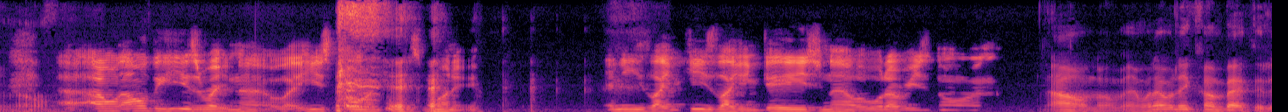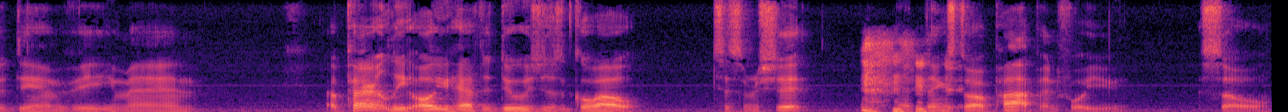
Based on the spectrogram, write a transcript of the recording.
you know, I I don't. I don't think he is right now. Like he's throwing his money, and he's like he's like engaged now or whatever he's doing. I don't know, man. Whenever they come back to the DMV, man, apparently all you have to do is just go out to some shit and things start popping for you. So,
